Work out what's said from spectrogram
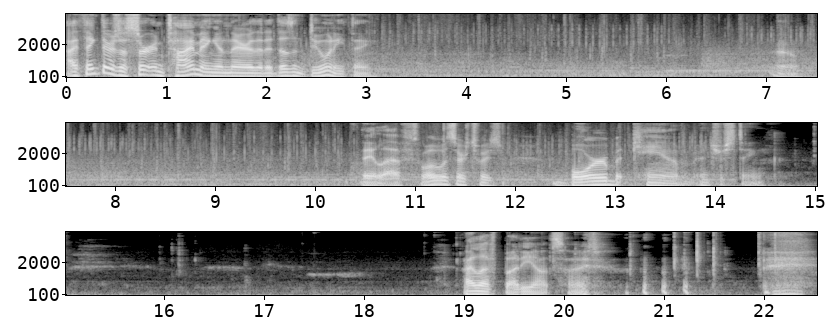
I think there's a certain timing in there that it doesn't do anything. Oh. They left. What was their choice? Borb Cam. Interesting. I left Buddy outside.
